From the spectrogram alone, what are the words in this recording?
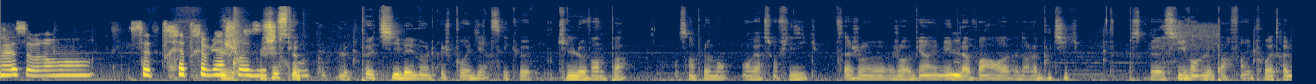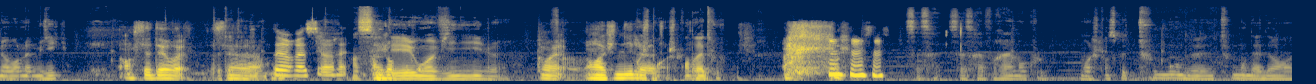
Ouais, c'est vraiment. C'est très très bien choisi. Juste le, le petit bémol que je pourrais dire, c'est que qu'ils le vendent pas, simplement, en version physique. Ça, j'aurais bien aimé Mm. l'avoir euh, dans la boutique. Parce que s'ils vendent le parfum, ils pourraient très bien vendre la musique. En CD, ouais. C'est, euh, un. C'est vrai, c'est vrai. Un. CD ou un vinyle. ouais. En vinyle. Moi, je, euh, prends- je prendrais tout. ça, serait, ça serait vraiment cool. Moi, je pense que tout le monde, tout le monde adore euh,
